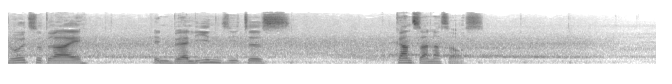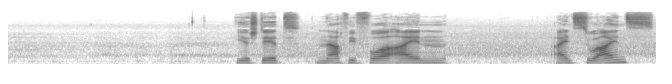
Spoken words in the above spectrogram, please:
0 zu 3. In Berlin sieht es ganz anders aus. Hier steht nach wie vor ein 1 zu 1.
